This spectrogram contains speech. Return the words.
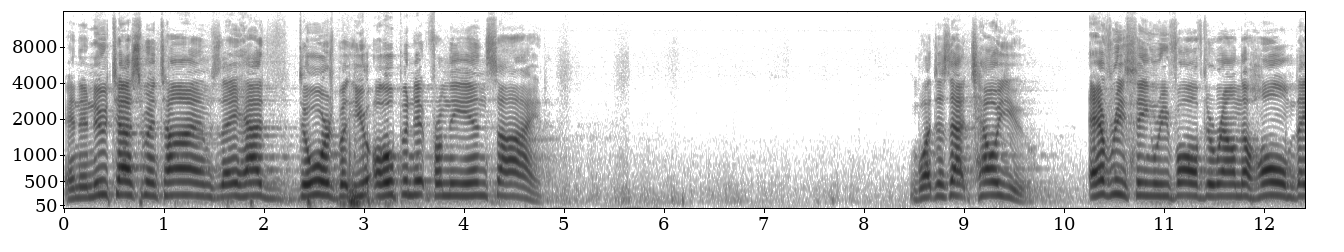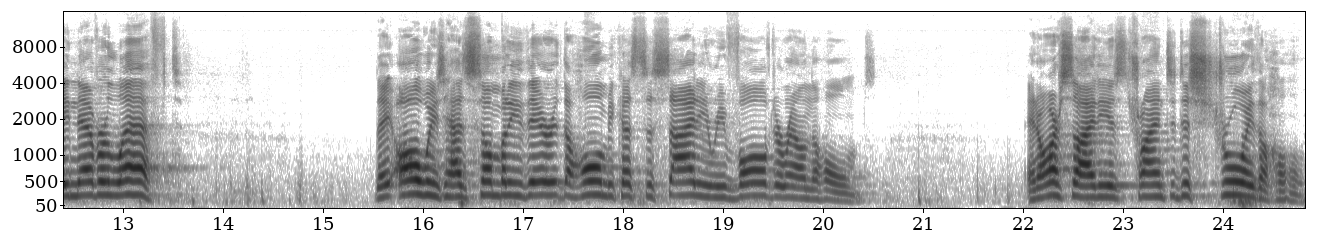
In the New Testament times, they had doors, but you opened it from the inside. What does that tell you? Everything revolved around the home. They never left. They always had somebody there at the home because society revolved around the homes. And our society is trying to destroy the home.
